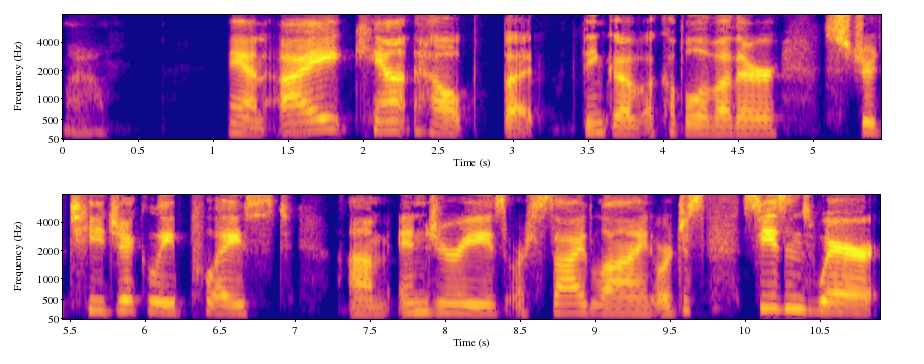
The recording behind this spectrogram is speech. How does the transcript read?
Wow. Man, I can't help but think of a couple of other strategically placed um, injuries or sidelined or just seasons where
